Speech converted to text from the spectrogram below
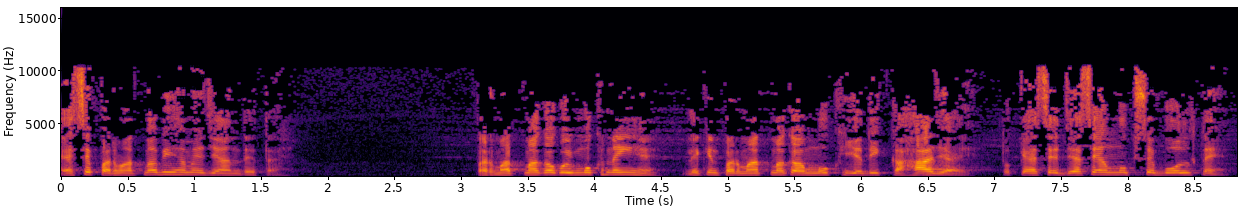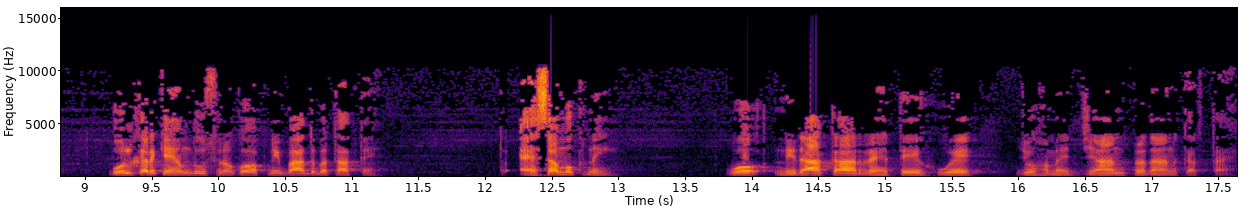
ऐसे परमात्मा भी हमें ज्ञान देता है। परमात्मा का कोई मुख नहीं है, लेकिन परमात्मा का मुख यदि कहा जाए तो कैसे, जैसे हम मुख से बोलते हैं, बोल करके हम दूसरों को अपनी बात बताते हैं तो ऐसा मुख नहीं। वो निराकार रहते हुए जो हमें ज्ञान प्रदान करता है,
